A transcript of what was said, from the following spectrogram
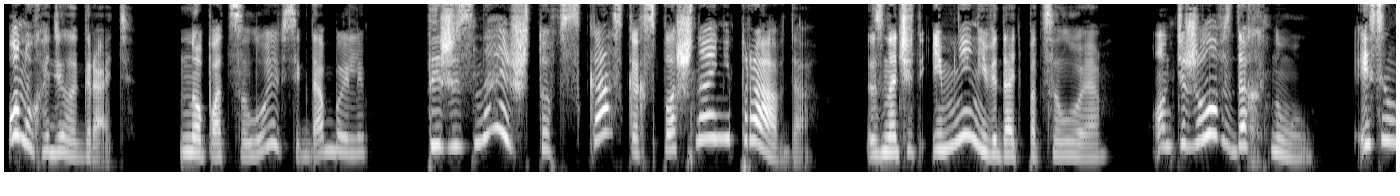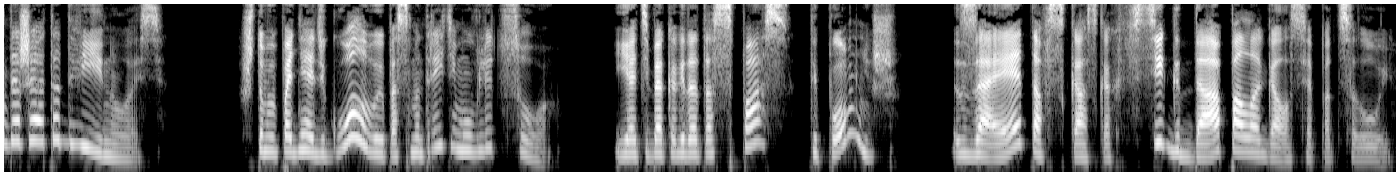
он уходил играть. Но поцелуи всегда были. Ты же знаешь, что в сказках сплошная неправда. Значит, и мне не видать поцелуя. Он тяжело вздохнул. Эйсинг даже отодвинулась, чтобы поднять голову и посмотреть ему в лицо. Я тебя когда-то спас, ты помнишь? За это в сказках всегда полагался поцелуй.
